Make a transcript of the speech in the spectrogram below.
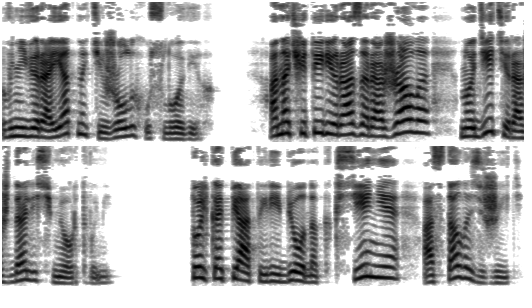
в невероятно тяжелых условиях. Она четыре раза рожала, но дети рождались мертвыми. Только пятый ребенок, Ксения, осталась жить.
